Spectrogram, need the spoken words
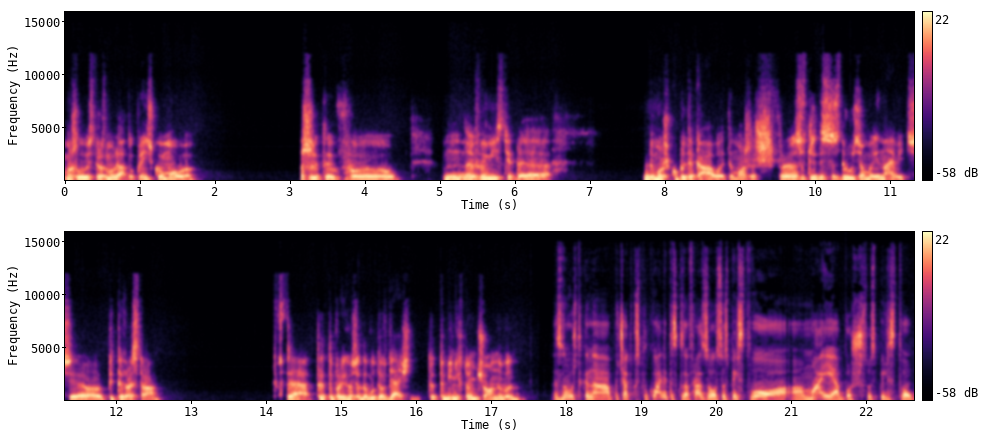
Можливість розмовляти українською мовою, жити в в місті, де де можеш купити каву, ти можеш е, зустрітися з друзями і навіть е, піти в ресторан. Все, ти ти приїхав сюди бути вдячний. Тобі ніхто нічого не винен. Знову ж таки, на початку спілкування ти сказав фразу суспільство має або ж суспільство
